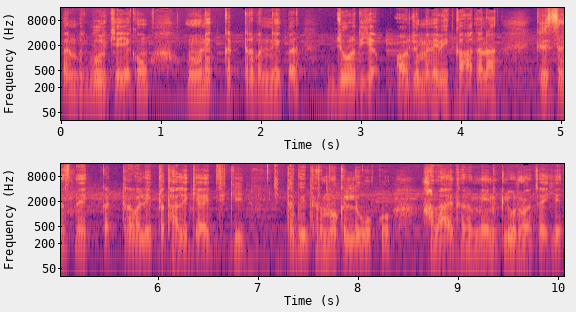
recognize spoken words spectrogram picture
पर मजबूर किया। या कहूँ, उन्होंने कट्टर बनने पर ज़ोर दिया। और जो मैंने अभी कहा था ना, क्रिश्चियंस ने कट्टर वाली प्रथा लेके आई थी कि तभी धर्मों के लोगों को हमारे धर्म में इंक्लूड होना चाहिए।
